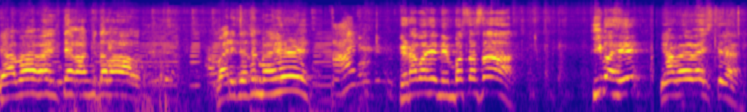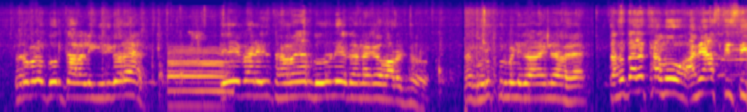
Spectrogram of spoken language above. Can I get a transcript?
ভাই ভাই টাকা আসি দালাল। বাড়িতে আছেন ভাই? কেডা বাহে মেম্বার চাচা? কি বাহে ইয়া ভাই ভাই তোর বলে গরু দালালি গিরি করে? এইবার এই থামে যান গরু নিয়ে দেন বারোশো। গরু কুরবানি জানাইলে ভাই। চাচা তাহলে থামো আমি আসতেছি।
